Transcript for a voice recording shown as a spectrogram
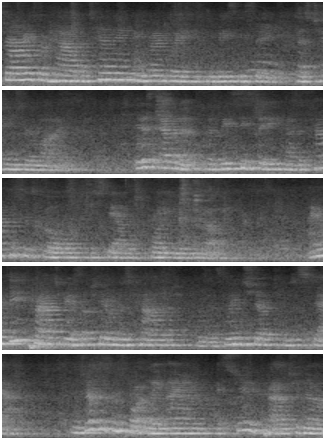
stories of how attending and graduating from BCC has changed their lives. It is evident that BCC has accomplished its goal established 40 years ago. I am indeed proud to be associated with this college, with its leadership, and its staff. And just as importantly, I am extremely proud to know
